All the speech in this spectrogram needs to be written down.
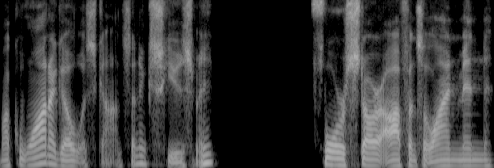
Mukwonago, Wisconsin. Excuse me four star offensive lineman,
